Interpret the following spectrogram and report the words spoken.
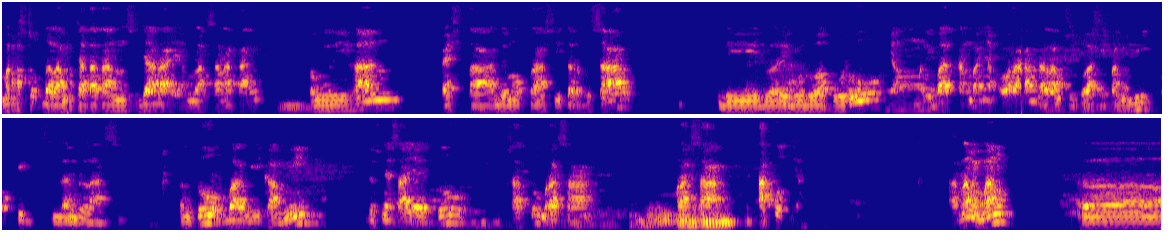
masuk dalam catatan sejarah yang melaksanakan pemilihan pesta demokrasi terbesar di 2020 yang melibatkan banyak orang dalam situasi pandemi COVID-19. Tentu bagi kami, khususnya saya itu satu merasa merasa takut ya, karena memang eh,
